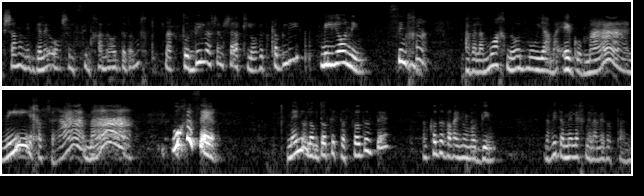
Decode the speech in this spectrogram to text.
ושם מתגלה אור של שמחה מאוד גדול. מה אכפת לך? תודי להשם שאת לא ותקבלי מיליונים. שמחה. אבל המוח מאוד מאוים, האגו, מה, אני חסרה, מה? הוא חסר. אם היינו לומדות את הסוד הזה, על כל דבר היינו מודים. דוד המלך מלמד אותנו.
